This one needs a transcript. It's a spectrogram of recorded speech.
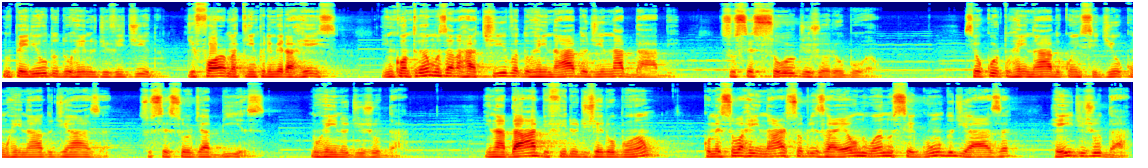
no período do reino dividido, de forma que em 1 Reis encontramos a narrativa do reinado de Nadab, sucessor de Jeroboão. Seu curto reinado coincidiu com o reinado de Asa, sucessor de Abias, no reino de Judá. E Nadab, filho de Jeroboão, começou a reinar sobre Israel no ano segundo de Asa, rei de Judá,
